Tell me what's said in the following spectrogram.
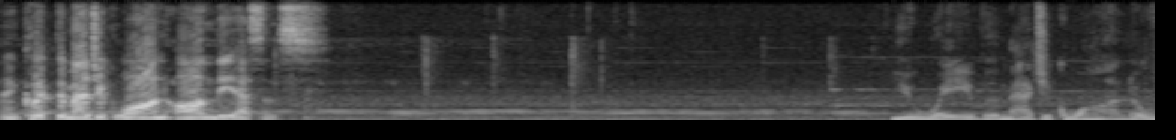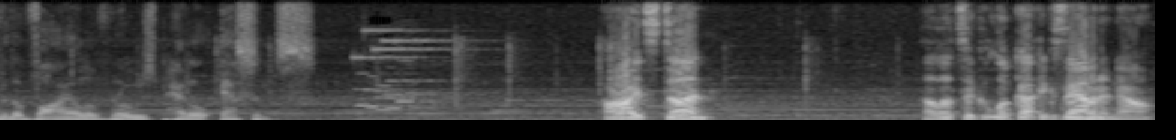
then click the magic wand on the essence. You wave the magic wand over the vial of rose petal essence. All right, it's done. Now let's look at examine it now.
